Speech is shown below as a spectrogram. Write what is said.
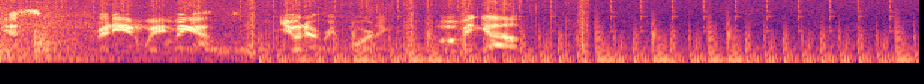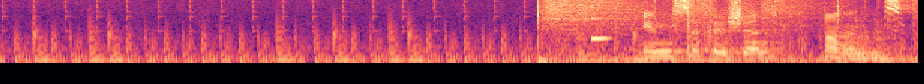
Yes. sir. Ready and waiting. Moving out. Unit reporting. Moving out. Insufficient funds.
